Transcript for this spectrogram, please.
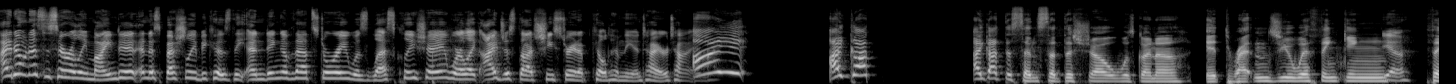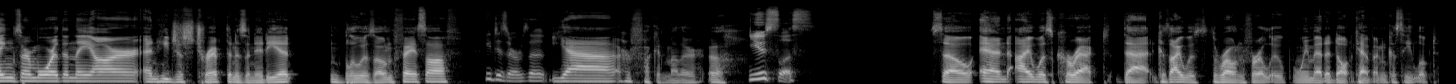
I don't necessarily mind it, and especially because the ending of that story was less cliche, where like I just thought she straight up killed him the entire time. I I got I got the sense that this show was gonna it threatens you with thinking yeah. things are more than they are, and he just tripped and is an idiot and blew his own face off. He deserves it. Yeah, her fucking mother. Ugh. Useless. So, and I was correct that because I was thrown for a loop when we met adult Kevin because he looked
